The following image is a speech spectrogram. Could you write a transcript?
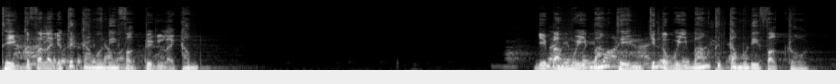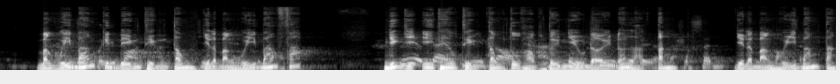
Thiền có phải là do Thích Ca Mâu Ni Phật truyền lại không? Vì bạn quỷ bán thiền Chính là quỷ bán Thích Ca Mâu Ni Phật rồi. Bạn quỷ bán kinh điển thiền tông Vậy là bạn quỷ bán Pháp. Những gì y theo thiền tông tu học từ nhiều đời Đó là tăng Vậy là bạn hủy bán tăng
